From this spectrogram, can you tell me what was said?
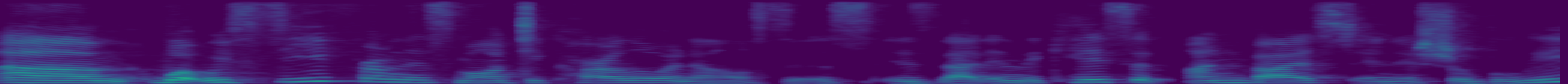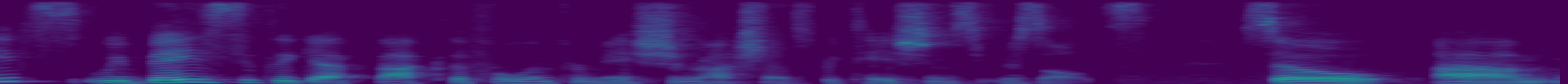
um, what we see from this Monte Carlo analysis is that in the case of unbiased initial beliefs, we basically get back the full information rational expectations results. So um,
